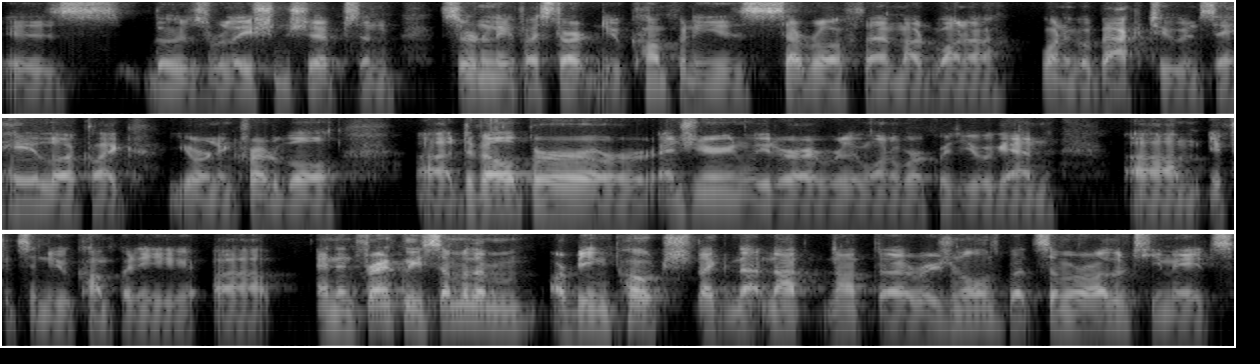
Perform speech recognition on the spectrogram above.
is those relationships. And certainly if i start new companies several of them i'd want to want to go back to and say hey look like you're an incredible uh, developer or engineering leader. I really want to work with you again um, if it's a new company uh, and then frankly some of them are being poached like not not not the originals but some of our other teammates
